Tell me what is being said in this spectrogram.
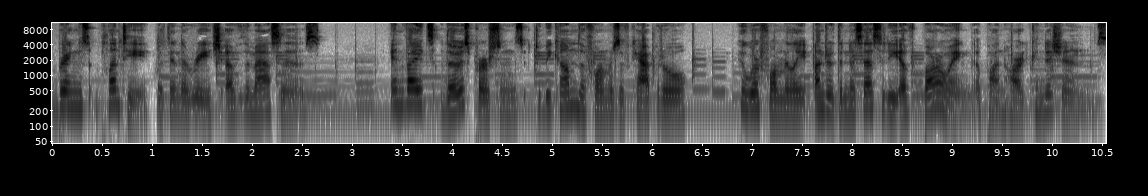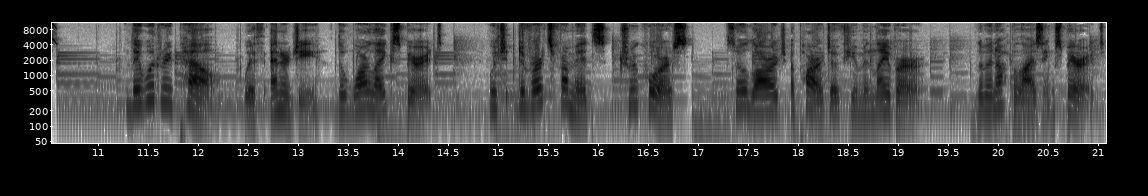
brings plenty within the reach of the masses, invites those persons to become the formers of capital who were formerly under the necessity of borrowing upon hard conditions. They would repel, with energy, the warlike spirit which diverts from its true course so large a part of human labor the monopolizing spirit,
